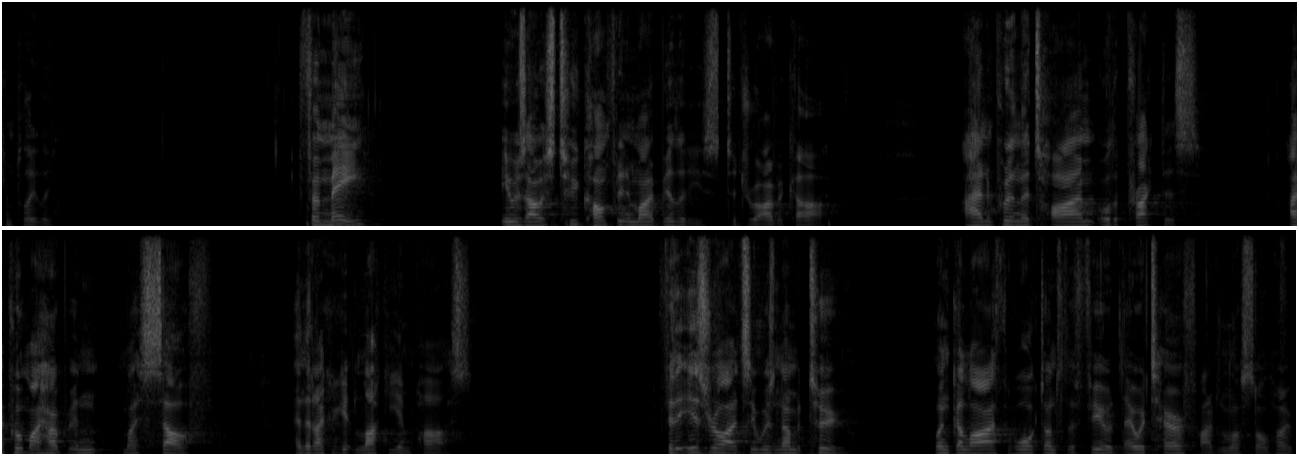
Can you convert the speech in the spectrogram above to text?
completely. For me, it was I was too confident in my abilities to drive a car. I hadn't put in the time or the practice. I put my hope in myself and that I could get lucky and pass. For the Israelites, it was number two. When Goliath walked onto the field, they were terrified and lost all hope.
